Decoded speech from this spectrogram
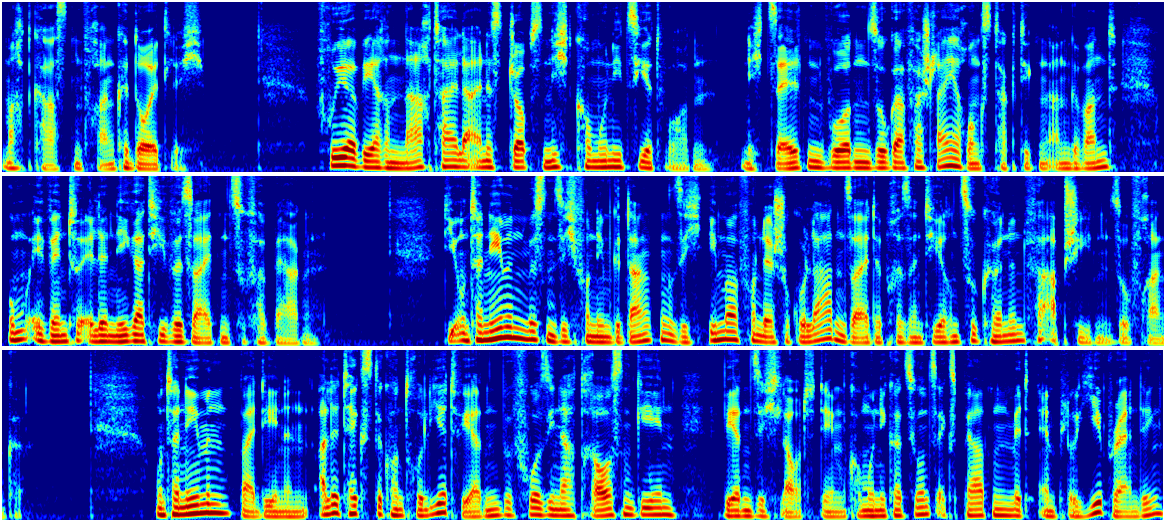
macht Carsten Franke deutlich. Früher wären Nachteile eines Jobs nicht kommuniziert worden. Nicht selten wurden sogar Verschleierungstaktiken angewandt, um eventuelle negative Seiten zu verbergen. Die Unternehmen müssen sich von dem Gedanken, sich immer von der Schokoladenseite präsentieren zu können, verabschieden, so Franke. Unternehmen, bei denen alle Texte kontrolliert werden, bevor sie nach draußen gehen, werden sich laut dem Kommunikationsexperten mit Employee Branding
